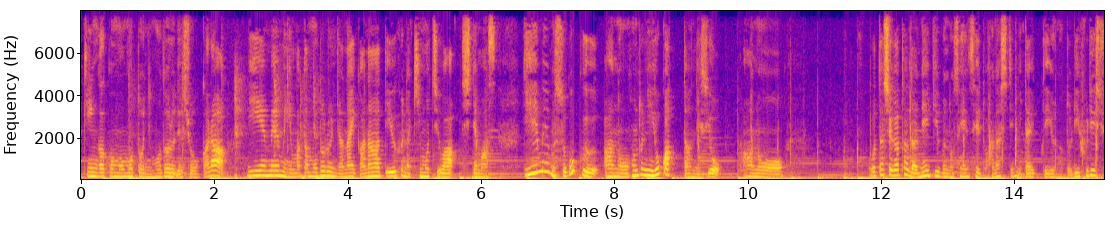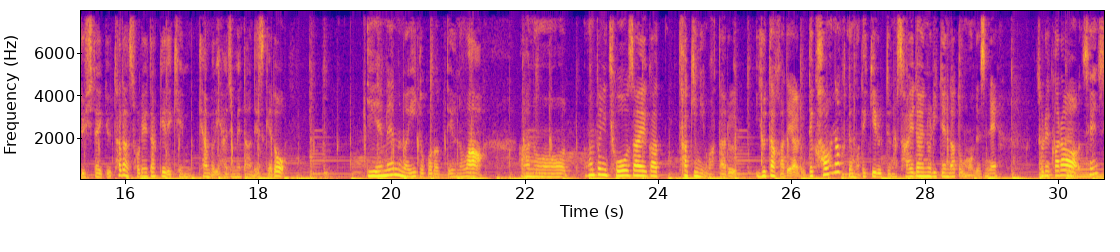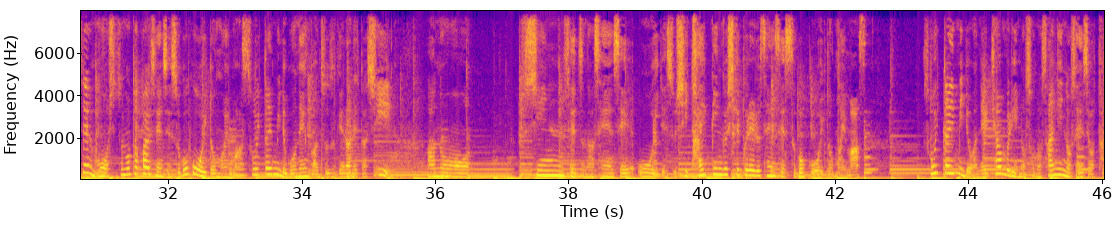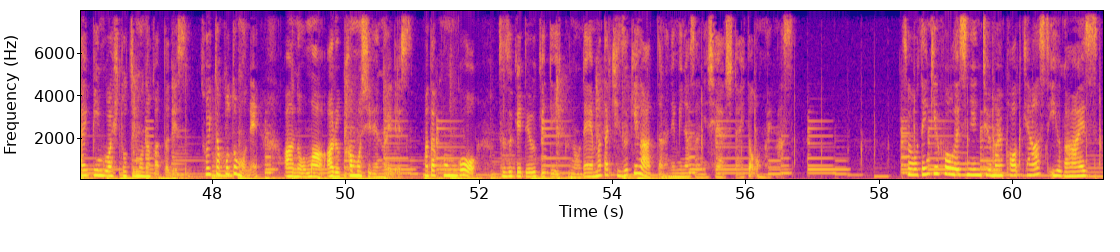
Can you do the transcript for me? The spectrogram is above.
金額も元に戻るでしょうから DMM にまた戻るんじゃないかなっていうふうな気持ちはしてます DMM すごくあの本当に良かったんですよあの私がただネイティブの先生と話してみたいっていうのとリフレッシュしたいというただそれだけでキャンブリー始めたんですけど DMM のいいところっていうのはあの本当に教材が多岐にわたる豊かであるで買わなくてもできるっていうのは最大の利点だと思うんですね。それから先生も質の高い先生すごく多いと思いますそういった意味で5年間続けられたしあの親切な先生多いですしタイピングしてくれる先生すごく多いと思います。そういった意味ではねキャンブリーのその3人の先生はタイピングは一つもなかったです。そういったこともねあの、まあ、あるかもしれないです。また今後続けて受けていくのでまた気づきがあったらね皆さんにシェアしたいと思います。So, thank you for listening to my podcast, you guys.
